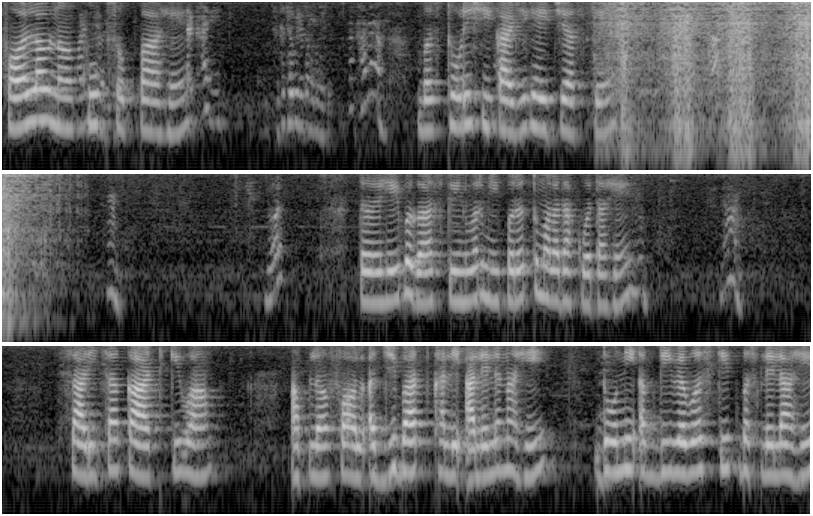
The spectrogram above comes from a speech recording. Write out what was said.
फॉल लावणं खूप सोपं आहे. बस थोडीशी काळजी घ्यायची असते. तर हे बघा स्क्रीनवर मी परत तुम्हाला दाखवत आहे. साडीचा काठ किंवा आपलं फॉल अजिबात खाली आलेलं नाही. दोन्ही अगदी व्यवस्थित बसलेलं आहे.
